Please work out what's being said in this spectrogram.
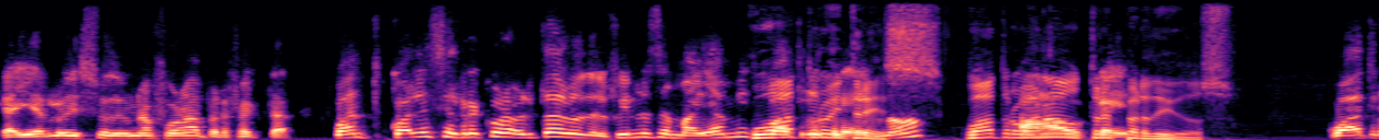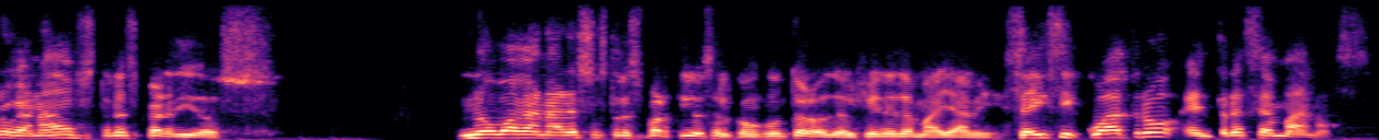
que ayer lo hizo de una forma perfecta. ¿Cuál es el récord ahorita de los Delfines de Miami? Cuatro, y tres, Cuatro ah, ganados, tres perdidos. Cuatro ganados, tres perdidos. No va a ganar esos tres partidos el conjunto de los Delfines de Miami. Seis y cuatro en tres semanas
